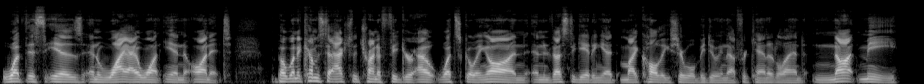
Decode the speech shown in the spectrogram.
what this is and why I want in on it. But when it comes to actually trying to figure out what's going on and investigating it, my colleagues here will be doing that for Canadaland, not me.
